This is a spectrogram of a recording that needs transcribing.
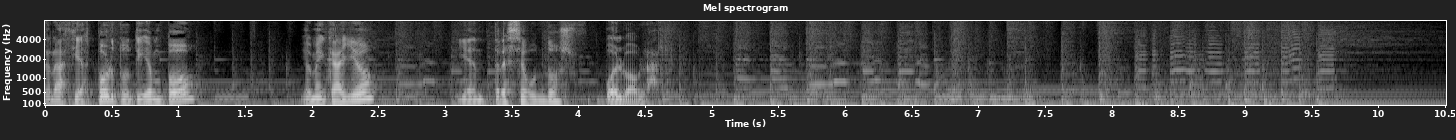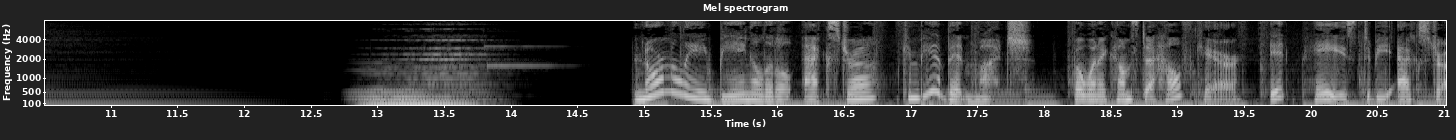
gracias por tu tiempo. Yo me callo y en tres segundos vuelvo a hablar. Normally, being a little extra can be a bit much, but when it comes to healthcare, it pays to be extra.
